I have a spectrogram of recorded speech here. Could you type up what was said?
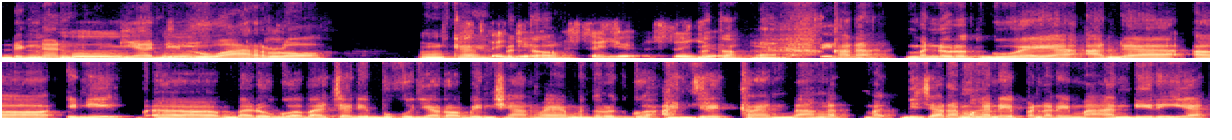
dengan Hmm, dunia di hmm. luar lo. Oke, setuju betul. setuju setuju Betul. Karena menurut gue ya ada eh, ini eh, baru gue baca di bukunya Robin Sharma yang menurut gue anjrit keren banget. Bicara mengenai penerimaan diri ya.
